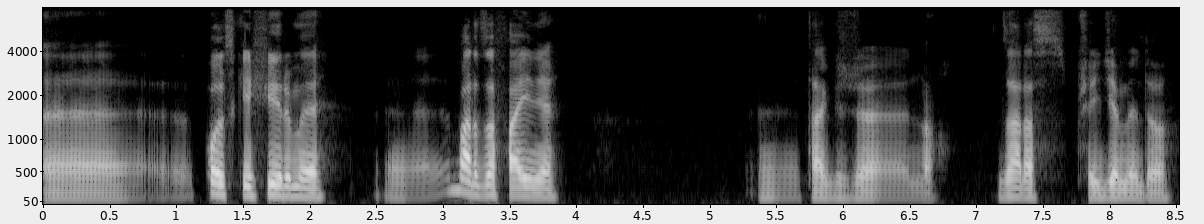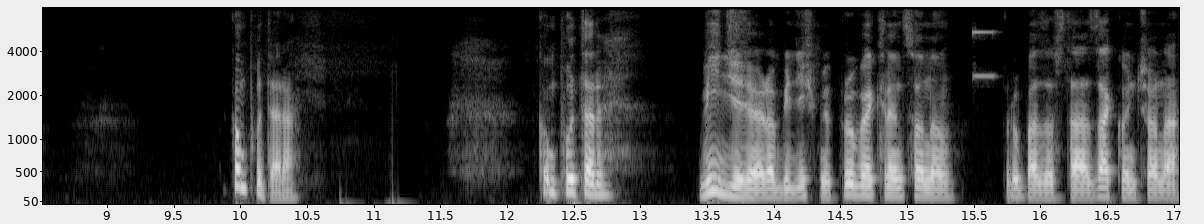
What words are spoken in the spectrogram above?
e, polskiej firmy. Bardzo fajnie. Także no, zaraz przejdziemy do komputera. Komputer widzi, że robiliśmy próbę kręconą. Próba została zakończona.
